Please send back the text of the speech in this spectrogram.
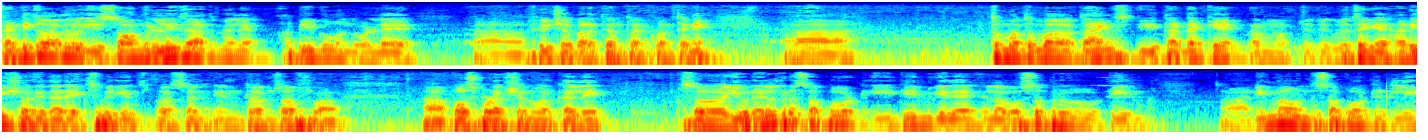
ಖಂಡಿತವಾಗ್ಲೂ ಈ ಸಾಂಗ್ ರಿಲೀಸ್ ಆದ್ಮೇಲೆ ಅಭಿಗೂ ಒಂದು ಒಳ್ಳೆ ಫ್ಯೂಚರ್ ಬರುತ್ತೆ ಅಂತ ಅನ್ಕೊಂತೀನಿ. ತುಂಬಾ ತುಂಬಾ ಥ್ಯಾಂಕ್ಸ್ ಈ ತಂಡಕ್ಕೆ. ನಮ್ಮ ಜೊತೆ- ಜೊತೆಗೆ ಹರೀಶ್ ಅವರು ಇದ್ದಾರೆ experience person in terms of post production work ಅಲ್ಲಿ. ಸೊ ಇವರೆಲ್ಲರೂ ಸಪೋರ್ಟ್ ಈ ಟೀಮ್ಗಿದೆ ಎಲ್ಲ ಹೊಸೊಬ್ರು ಟೀಮ್ ನಿಮ್ಮ ಒಂದು ಸಪೋರ್ಟ್ ಇರಲಿ.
